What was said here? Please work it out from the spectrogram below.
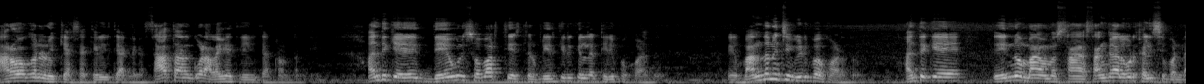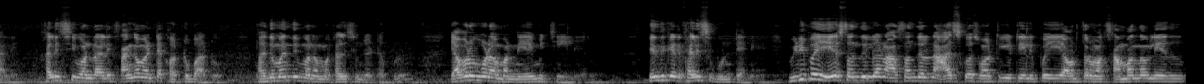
అరవకుండా నొక్కేస్తాయి తెలివితేటలుగా. సాతానికి కూడా అలాగే తెలివితేట ఉంటుంది అందుకే దేవుని శుభార్త చేస్తున్నప్పుడు ఇరికిరికిల్లా తెలియకూడదు మంద నుంచి విడిపోకూడదు. అందుకే ఎన్నో మా సంఘాలు కూడా కలిసి ఉండాలి కలిసి ఉండాలి సంఘం అంటే కట్టుబాటు. పది మంది మనం కలిసి ఉండేటప్పుడు ఎవరు కూడా మన ఏమీ చేయలేరు. ఎందుకంటే కలిసి ఉంటేనే విడిపోయి ఏ సందుల్లోనూ ఆ సందుల్లోనూ ఆశ కోసం అటు ఇటు వెళ్ళిపోయి ఎవరితో మాకు సంబంధం లేదు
